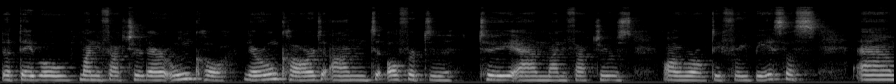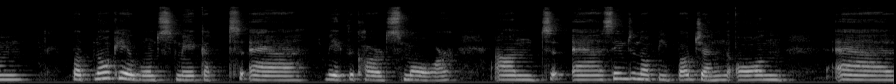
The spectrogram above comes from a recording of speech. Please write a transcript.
that they will manufacture their own car their own card and offer to to um, manufacturers on a royalty free basis. Um, but Nokia wants to make it uh, make the card smaller and uh, seem to not be budging on uh,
